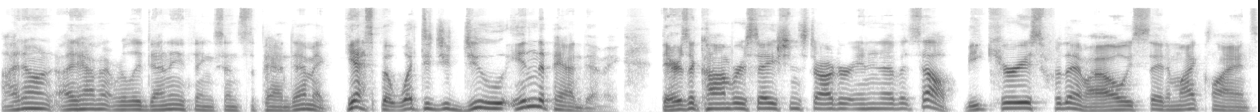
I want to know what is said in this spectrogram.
I don't, I haven't really done anything since the pandemic. Yes, but what did you do in the pandemic? There's a conversation starter in and of itself. Be curious for them. I always say to my clients,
